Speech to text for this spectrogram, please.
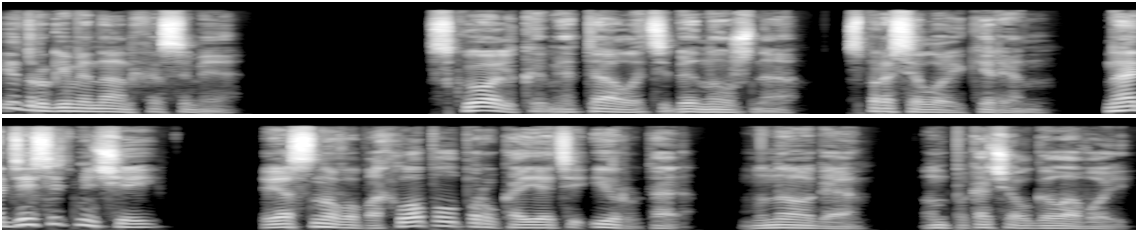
и другими нанхасами. «Сколько металла тебе нужно?» — спросил Ойкерен. «На десять мечей», я снова похлопал по рукояти Ирута. «Много», — он покачал головой.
